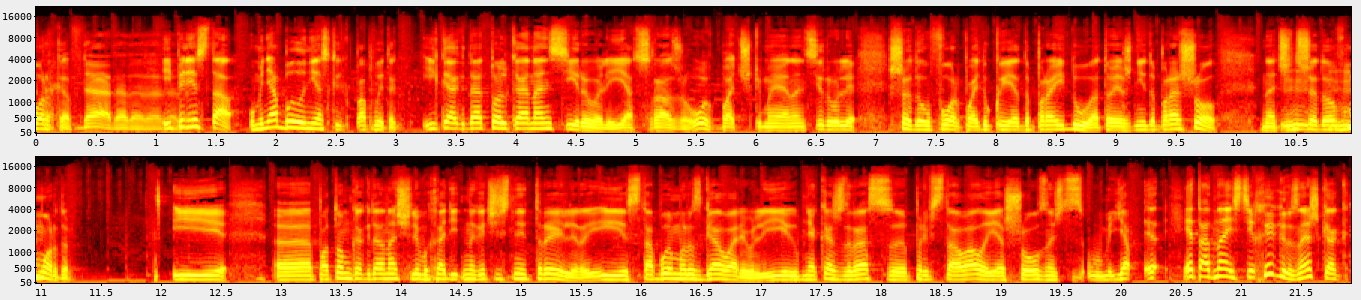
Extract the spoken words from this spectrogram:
орков. Да, да, да. И перестал. У меня было несколько попыток. И когда только анонсировали, я сразу, ох, батюшки мои, анонсировали Shadow of War, пойду-ка я допройду, а то я же не допрошел. Значит, Shadow of Mordor. И э, потом, когда начали выходить многочисленные трейлеры, и с тобой мы разговаривали, и у меня каждый раз э, привставало, я шел, значит, у меня- э, это одна из тех игр, знаешь, как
